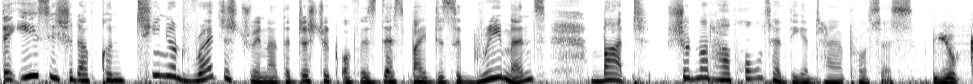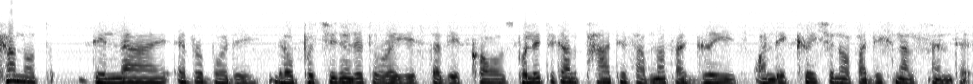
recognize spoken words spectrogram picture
the EC should have continued registering at the district office despite disagreements, but should not have halted the entire process. You cannot deny everybody the opportunity to register because political parties parties have not agreed on the creation of additional centers.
